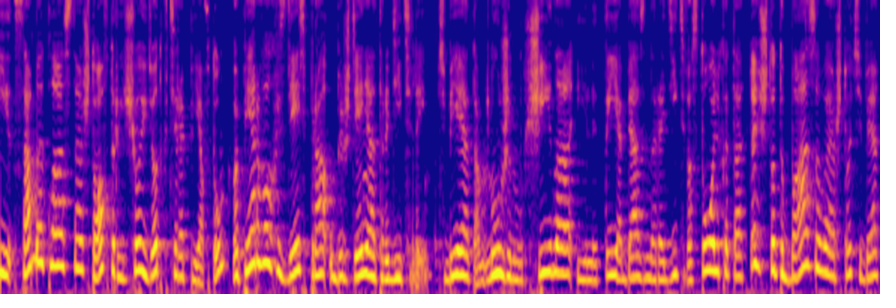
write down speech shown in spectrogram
И самое классное, что автор еще идет к терапевту. Во-первых, здесь про убеждения от родителей. Тебе там нужен мужчина, или ты обязана родить во столько-то. То есть что-то базовое, что тебе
